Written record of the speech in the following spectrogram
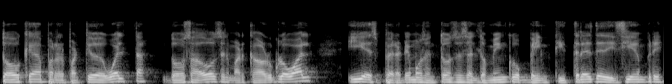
todo queda para el partido de vuelta, 2 a 2 el marcador global y esperaremos entonces el domingo 23 de diciembre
